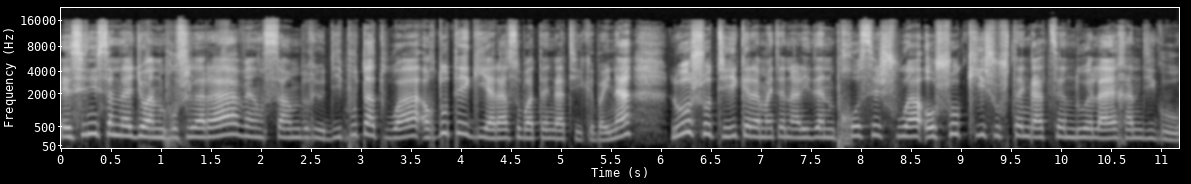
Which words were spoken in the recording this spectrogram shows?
Ezin izan da joan Bruselara, Vincent Bru diputatua, ordutegi arazo baten gatik, baina lu osotik eramaiten ari den prozesua osoki sustengatzen duela errandigu.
